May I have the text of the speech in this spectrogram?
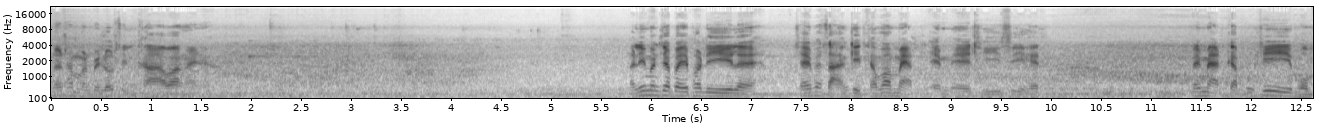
แล้วถ้ามันเป็นรถสินค้าว่าไงเนี่ยอันนี้มันจะไปพอดีเลย ใช้ภาษาอังกฤษคำว่า mat m a t c h ไปแมทกับที่ผม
